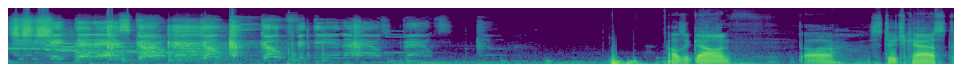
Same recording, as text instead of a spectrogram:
Shake, sh- sh- shake that ass, girl. Go, go, 50 in the house, bounce. How's it going? Uh, Stoochcast,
